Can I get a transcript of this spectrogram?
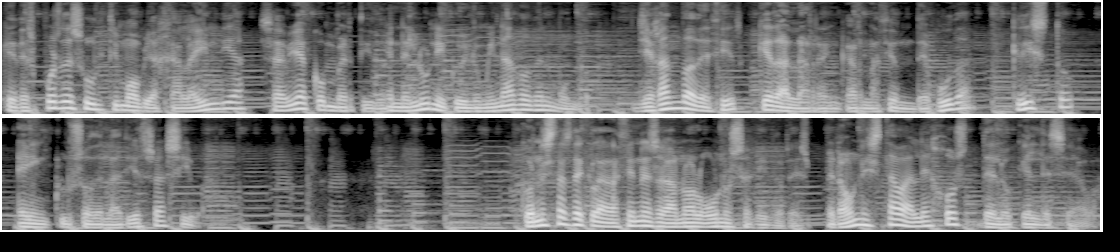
que después de su último viaje a la India se había convertido en el único iluminado del mundo, llegando a decir que era la reencarnación de Buda, Cristo e incluso de la diosa Shiva. Con estas declaraciones ganó algunos seguidores, pero aún estaba lejos de lo que él deseaba.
